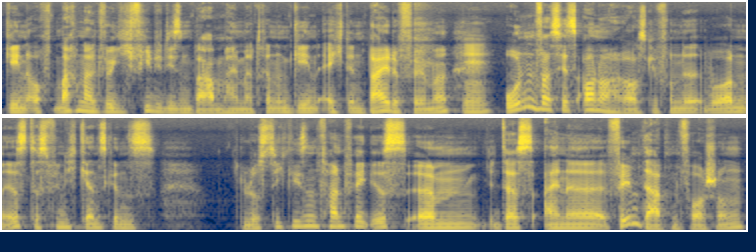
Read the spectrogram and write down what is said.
gehen auch, machen halt wirklich viele diesen Barbenheimer drin und gehen echt in beide Filme. Und was jetzt auch noch herausgefunden worden ist, das finde ich ganz, ganz lustig, diesen Funfact, ist, ähm, dass eine Filmdatenforschung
